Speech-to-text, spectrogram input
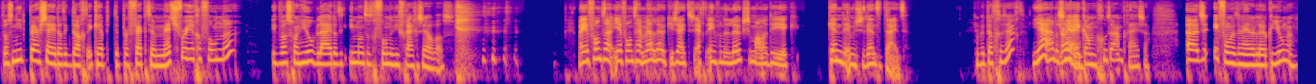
Het was niet per se dat ik dacht, ik heb de perfecte match voor je gevonden. Ik was gewoon heel blij dat ik iemand had gevonden die vrijgezel was. Maar jij vond, hem, jij vond hem wel leuk. Je zei het is echt een van de leukste mannen die ik kende in mijn studententijd. Heb ik dat gezegd? Ja, dat Oh zei ja, je. ik kan hem goed aanprijzen. Eh, dus ik vond het een hele leuke jongen.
